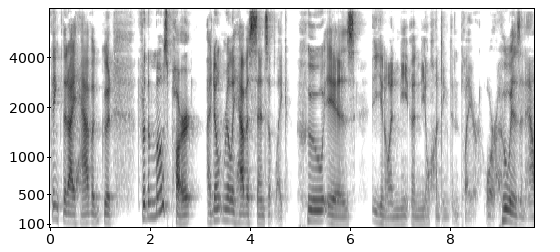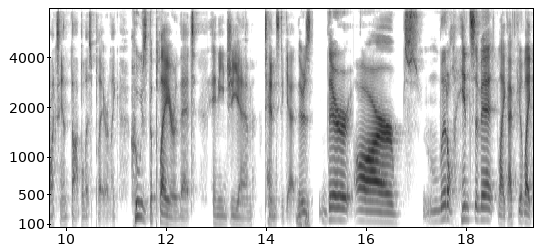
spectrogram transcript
think that I have a good. For the most part, I don't really have a sense of like who is, you know, a, Ne- a Neal Huntington player or who is an Alex Anthopoulos player. Like who's the player that any GM tends to get. Mm-hmm. There's there are little hints of it. Like I feel like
